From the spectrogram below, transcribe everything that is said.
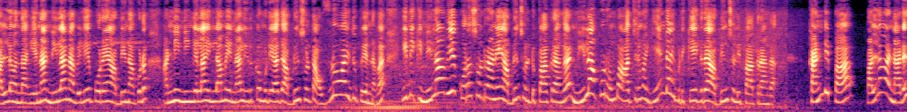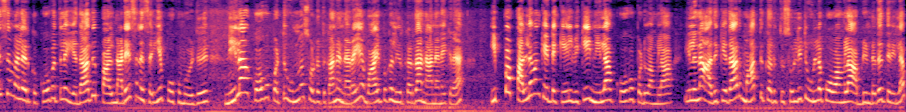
பல்லவன் தான். ஏன்னா நிலா நான் வெளியே போகிறேன் அப்படின்னா கூட அண்ணி நீங்கள்லாம் இல்லாமல் என்னால் இருக்க முடியாது அப்படின்னு சொல்லிட்டு அவ்வளோ இது பேர்னவன். இன்னைக்கு நிலாவையே குறை சொல்கிறானே அப்படின்னு சொல்லிட்டு பார்க்குறாங்க நிலாக்கும் ரொம்ப ஆச்சரியமாக ஏன்டா இப்படி கேட்குற அப்படின்னு சொல்லி பார்க்குறாங்க கண்டிப்பாக பல்லவன் நடேசன் மேலே இருக்க கோபத்தில் ஏதாவது பல் நடேசனை செய்ய போகும்பொழுது நிலா கோபப்பட்டு உண்மை சொல்கிறதுக்கான நிறைய வாய்ப்புகள் இருக்கிறதா நான் நினைக்கிறேன். இப்போ பல்லவன் கேட்ட கேள்விக்கு நிலா கோவப்படுவாங்களா இல்லைனா அதுக்கு ஏதாவது மாற்று கருத்து சொல்லிட்டு உள்ளே போவாங்களா அப்படின்றத தெரியல.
